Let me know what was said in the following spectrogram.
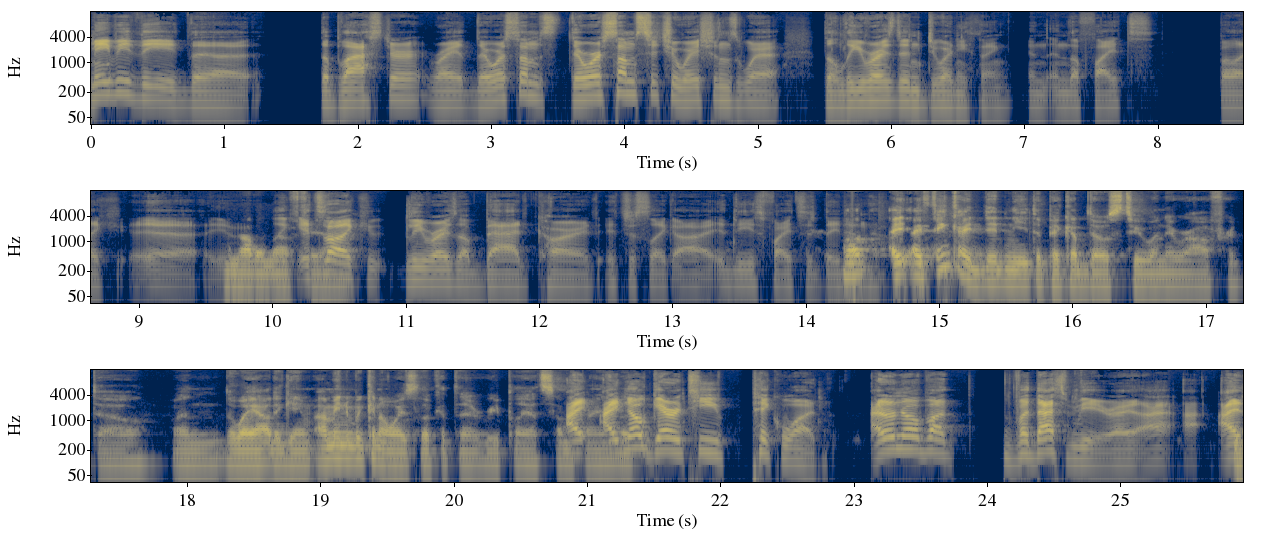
maybe the the the blaster, right? There were some there were some situations where the Leeroy's didn't do anything in in the fights. But like, uh, you know, Not like, enough, it's yeah. not like Leeroy's a bad card. It's just like uh, in these fights they. Well, I, I think I did need to pick up those two when they were offered, though. When the way how the game, I mean, we can always look at the replay at some I, point. I but- know guarantee pick one. I don't know about, but that's me, right? I I,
